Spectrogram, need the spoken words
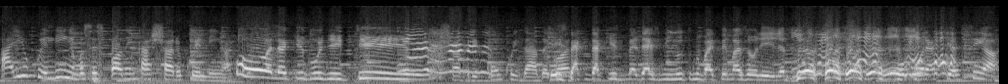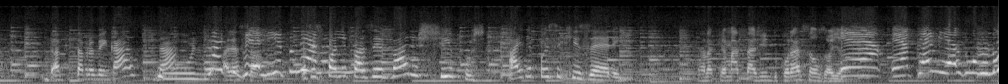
Aí o coelhinho, vocês podem encaixar o coelhinho aqui. Olha que bonitinho. Deixa eu abrir com cuidado Quem agora. sabe que daqui 10 minutos não vai ter mais orelha. Vou pôr aqui assim, ó. Dá, dá pra ver em casa? Dá? Olha só. delícia, Vocês podem fazer vários tipos. Aí depois, se quiserem, Ela quer matar a gente do coração, É, Zóia. é até mesmo, Lulu.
